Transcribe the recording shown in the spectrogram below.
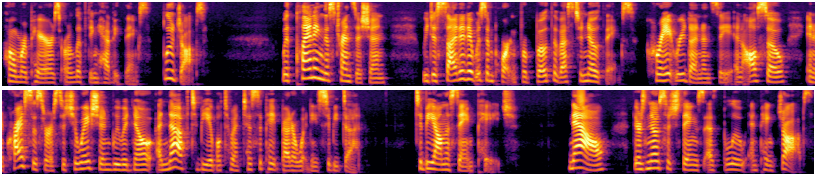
home repairs, or lifting heavy things, blue jobs. With planning this transition, we decided it was important for both of us to know things, create redundancy, and also, in a crisis or a situation, we would know enough to be able to anticipate better what needs to be done, to be on the same page. Now, there's no such things as blue and pink jobs.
